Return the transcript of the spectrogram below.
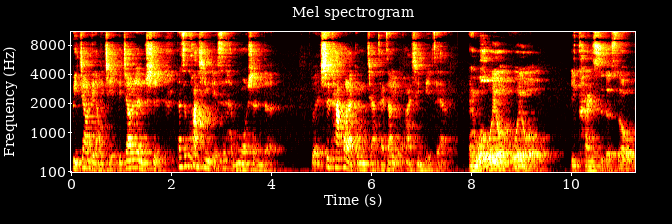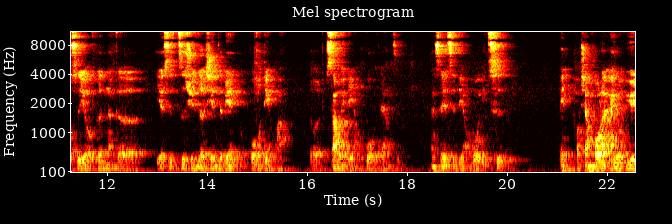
比较了解，比较认识，但是跨性别是很陌生的。对，是他后来跟我们讲才知道有跨性别这样。哎，我我有我有一开始的时候是有跟那个。也是咨询热线这边有拨过电话，有稍微聊过这样子，但是也只聊过一次。哎，好像后来还有约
